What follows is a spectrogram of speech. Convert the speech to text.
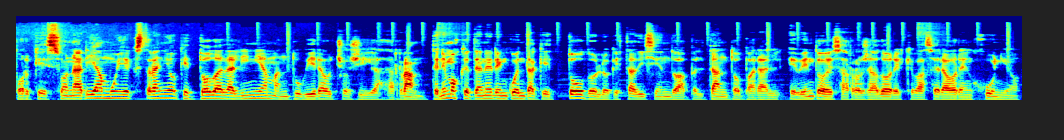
porque sonaría muy extraño que toda la línea mantuviera 8 GB de RAM. Tenemos que tener en cuenta que todo lo que está diciendo Apple, tanto para el evento de desarrolladores que va a ser ahora en junio,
